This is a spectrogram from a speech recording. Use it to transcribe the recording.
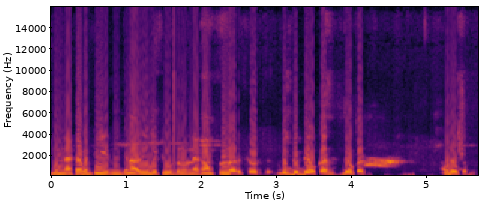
இந்த நகை வெட்டி இருந்துச்சுன்னா அதையும் வெட்டி விட்டுறணும். நகம் ஃபுல்லா இருக்கு அவருக்கு. இப்படி இப்படி உட்காருங்க இப்படியே உட்காருங்க. அப்படியே உட்காருங்க.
